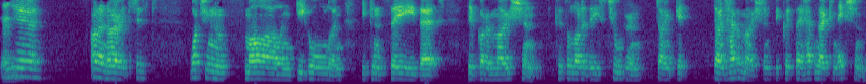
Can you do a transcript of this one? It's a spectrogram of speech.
and Yeah, I don't know. It's just watching them smile and giggle, and you can see that they've got emotion because a lot of these children don't get don't have emotion because they have no connection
